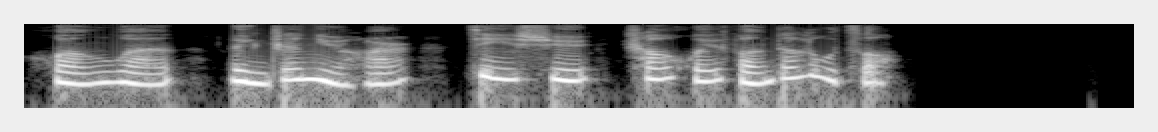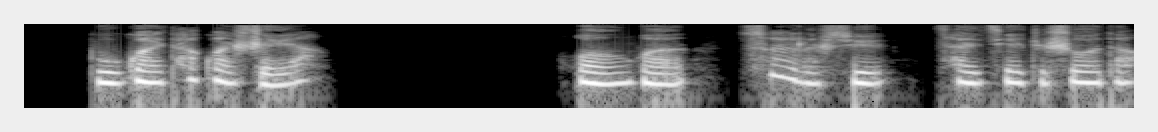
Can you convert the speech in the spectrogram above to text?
黄婉领着女儿继续朝回房的路走。不怪他，怪谁呀？黄婉啐了句，才接着说道：“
